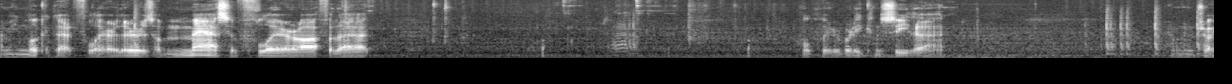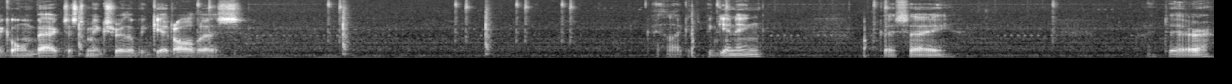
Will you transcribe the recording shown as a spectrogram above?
I mean, look at that flare. There is a massive flare off of that. Hopefully everybody can see that. I'm going to try going back just to make sure that we get all this. Okay, like at the beginning, like I say, there.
